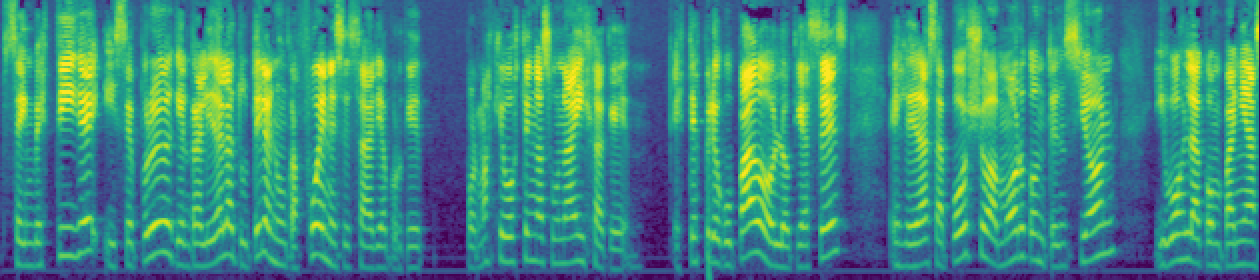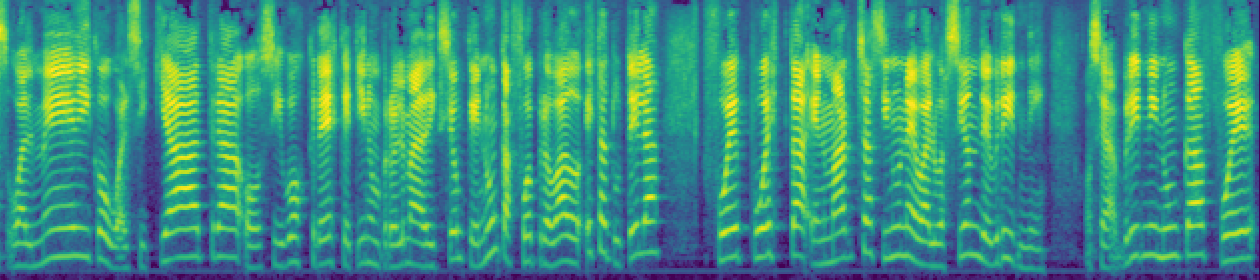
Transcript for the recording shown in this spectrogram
se investigue y se pruebe que en realidad la tutela nunca fue necesaria, porque por más que vos tengas una hija que estés preocupado, lo que haces es le das apoyo, amor, contención y vos la acompañás o al médico o al psiquiatra o si vos crees que tiene un problema de adicción que nunca fue probado. Esta tutela fue puesta en marcha sin una evaluación de Britney. O sea, Britney nunca fue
